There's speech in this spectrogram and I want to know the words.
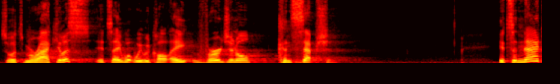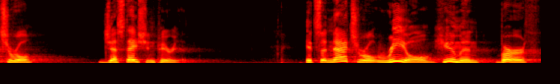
So it's miraculous. It's a what we would call a virginal conception. It's a natural gestation period. It's a natural, real human birth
